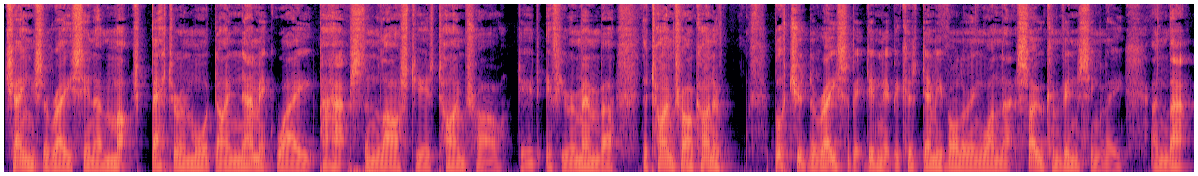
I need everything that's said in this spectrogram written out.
change the race in a much better and more dynamic way, perhaps, than last year's time trial did. If you remember, the time trial kind of butchered the race a bit, didn't it? Because Demi Vollering won that so convincingly, and that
